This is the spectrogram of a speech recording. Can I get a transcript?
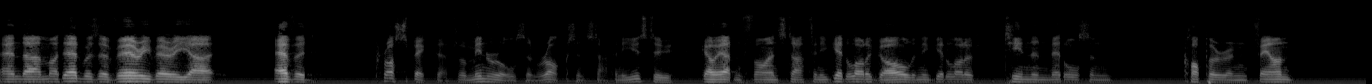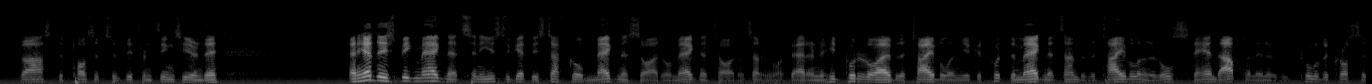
And uh, my dad was a very, very uh, avid prospector for minerals and rocks and stuff. And he used to go out and find stuff, and he'd get a lot of gold, and he'd get a lot of tin and metals and copper and found vast deposits of different things here and there. And he had these big magnets, and he used to get this stuff called magnesite or magnetite or something like that. And he'd put it all over the table, and you could put the magnets under the table, and it'd all stand up, and then he'd pull it across the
